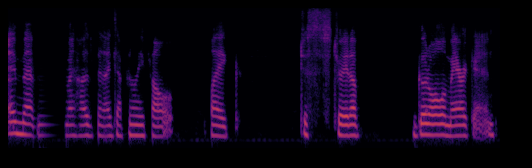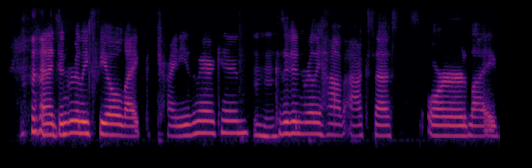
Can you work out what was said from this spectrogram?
I met my husband, I definitely felt like just straight up good old American. And I didn't really feel like Chinese American because I didn't really have access or like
